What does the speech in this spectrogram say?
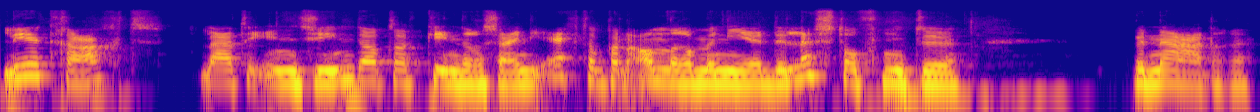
leerkracht laten inzien dat er kinderen zijn die echt op een andere manier de lesstof moeten benaderen.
